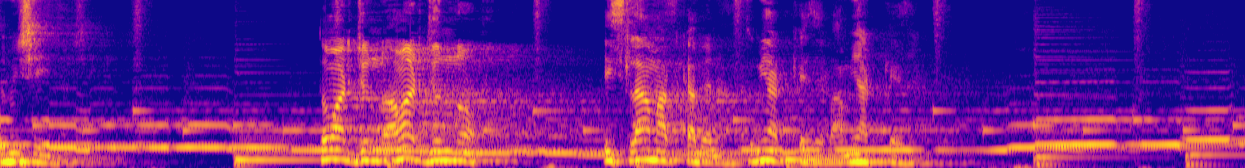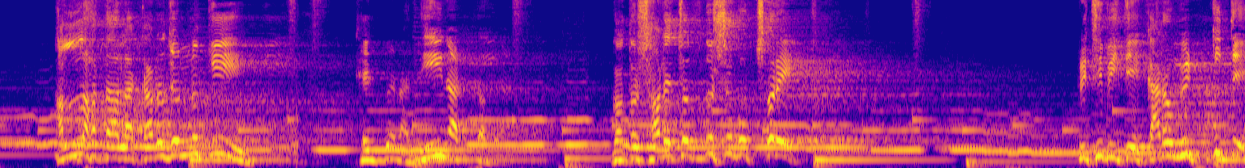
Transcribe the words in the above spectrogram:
তুমি সেই। তোমার জন্য, আমার জন্য। ইসলাম আটকাবে না। তুমি আটকে যাবে, আমি আটকে যাব। আল্লাহ তাআলা কারোর জন্য কি? ঠেকবে না, দিন আটকাবে গত সাড়ে চোদ্দশো বছরে পৃথিবীতে কারও মৃত্যুতে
